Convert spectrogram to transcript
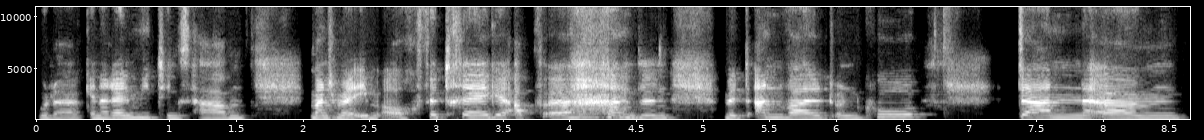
oder generell Meetings haben. Manchmal eben auch Verträge abhandeln mit Anwalt und Co. Dann ähm,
